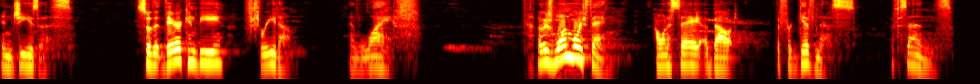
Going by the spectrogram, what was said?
in Jesus so that there can be freedom and life. Now, there's one more thing I want to say about the forgiveness of sins.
